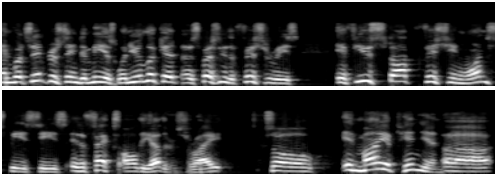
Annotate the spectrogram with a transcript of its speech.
And what's interesting to me is when you look at especially the fisheries if you stop fishing one species it affects all the others right? So in my opinion uh,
